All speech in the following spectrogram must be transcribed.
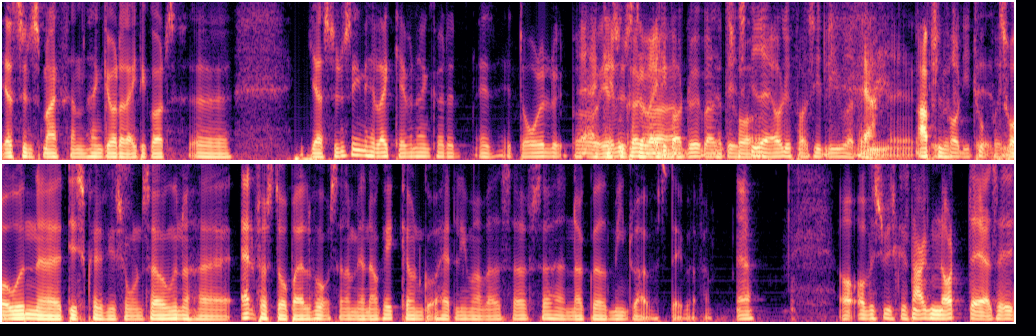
jeg synes, Max han, han gjorde det rigtig godt. Øh, jeg synes egentlig heller ikke, Kevin han kørte et, et, et dårligt løb. Og ja, Kevin jeg synes, kørte et rigtig godt løb. Altså, det er tror, skide ærgerligt for sit liv, at ja, han øh, absolut. får de to point. Jeg tror, uden uh, diskvalifikation, så uden at have alt for stor brille på, selvom jeg nok ikke kan undgå at have det lige meget hvad, så, så har han nok været min driver til dag i hvert fald. Ja. Og, og hvis vi skal snakke not, der, altså,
